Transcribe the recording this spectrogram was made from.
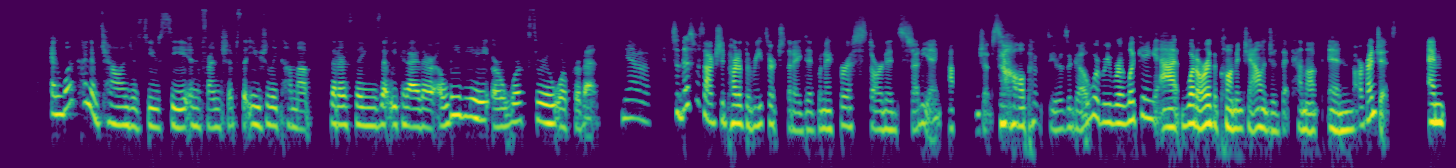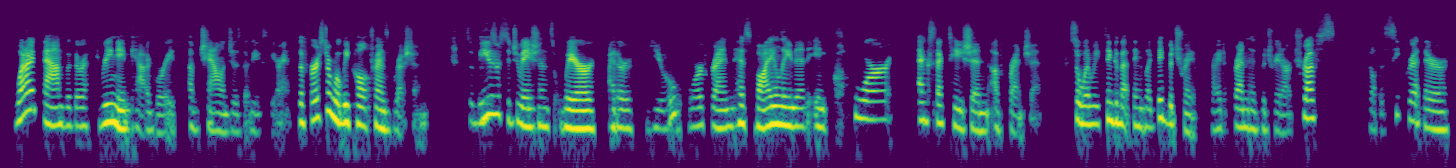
And what kind of challenges do you see in friendships that usually come up that are things that we could either alleviate or work through or prevent? Yeah. So this was actually part of the research that I did when I first started studying friendships all those years ago, where we were looking at what are the common challenges that come up in our friendships. And what I found was there are three main categories of challenges that we experience. The first are what we call transgressions. So these are situations where either you or a friend has violated a core expectation of friendship. So when we think about things like big betrayals, right? A friend has betrayed our trust, they the secret, they're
